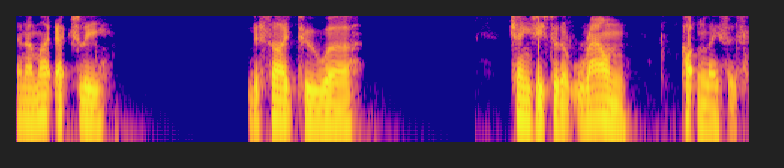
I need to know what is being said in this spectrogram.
and I might actually decide to uh, change these to the round cotton laces.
